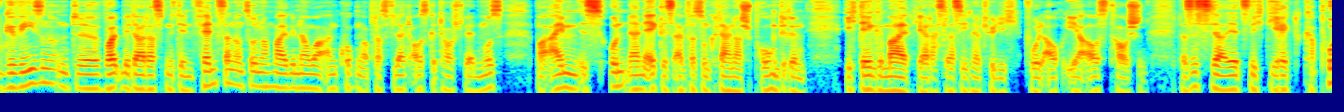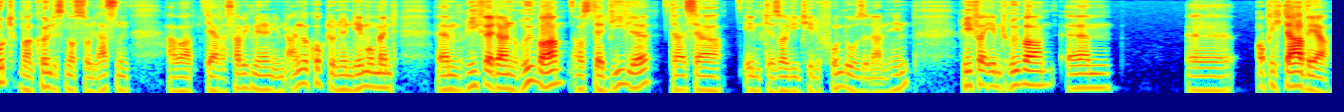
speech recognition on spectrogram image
gewesen und äh, wollte mir da das mit den Fenstern und so nochmal genauer angucken, ob das vielleicht ausgetauscht werden muss. Bei einem ist unten an der Ecke ist einfach so ein kleiner Sprung drin. Ich denke mal, ja, das lasse ich natürlich wohl auch eher austauschen. Das ist ja jetzt nicht direkt kaputt, man könnte es noch so lassen, aber ja, das habe ich mir dann eben angeguckt und in dem Moment ähm, rief er dann rüber aus der Diele, da ist ja eben, der soll die Telefondose dann hin, rief er eben drüber, ähm, äh, ob ich da wäre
